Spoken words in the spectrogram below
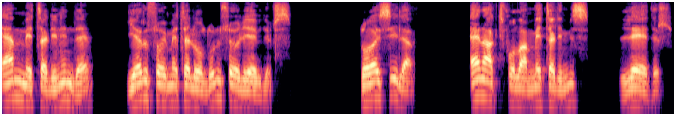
M metalinin de yarı soy metal olduğunu söyleyebiliriz. Dolayısıyla en aktif olan metalimiz L'dir.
